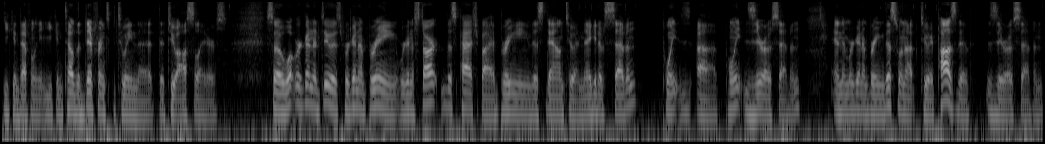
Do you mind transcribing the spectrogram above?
You can definitely, you can tell the difference between the, the two oscillators. So what we're going to do is we're going to bring, we're going to start this patch by bringing this down to a negative 7. Point, uh, 0.07 and then we're going to bring this one up to a positive 0.7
